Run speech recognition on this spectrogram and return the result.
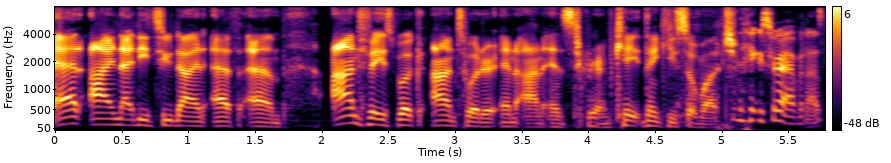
at i929FM on Facebook, on Twitter, and on Instagram. Kate, thank you so much. Thanks for having us.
